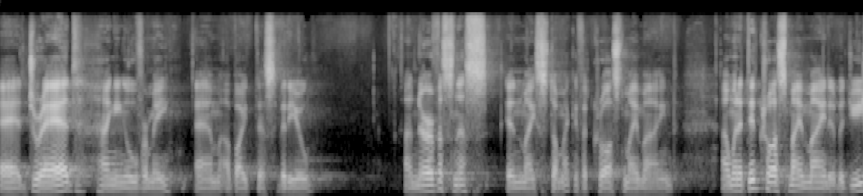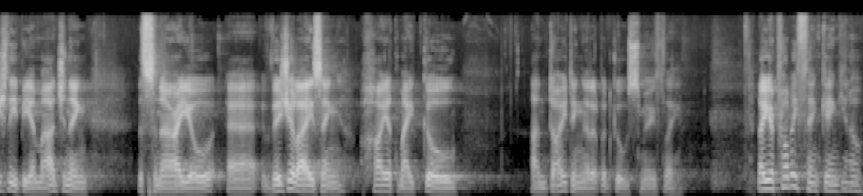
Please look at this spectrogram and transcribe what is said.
uh, dread hanging over me um, about this video, a nervousness in my stomach if it crossed my mind. And when it did cross my mind, it would usually be imagining the scenario, uh, visualizing how it might go, and doubting that it would go smoothly. Now, you're probably thinking, you know,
